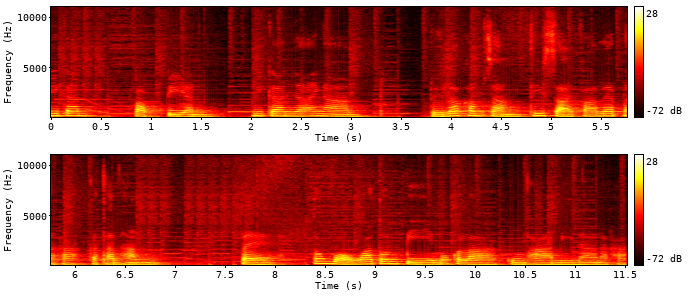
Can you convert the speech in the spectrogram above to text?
มีการปรับเปลี่ยน มีการย้ายงาน หรือรับคำสั่งที่สายฟ้าแลบนะคะ กระทันหัน แต่ต้องบอกว่าต้นปีมกรากุมภามีนานะคะ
